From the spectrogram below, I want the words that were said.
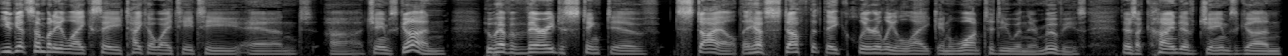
you get somebody like, say, Taika Waititi and uh, James Gunn, who have a very distinctive style. They have stuff that they clearly like and want to do in their movies. There's a kind of James Gunn,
